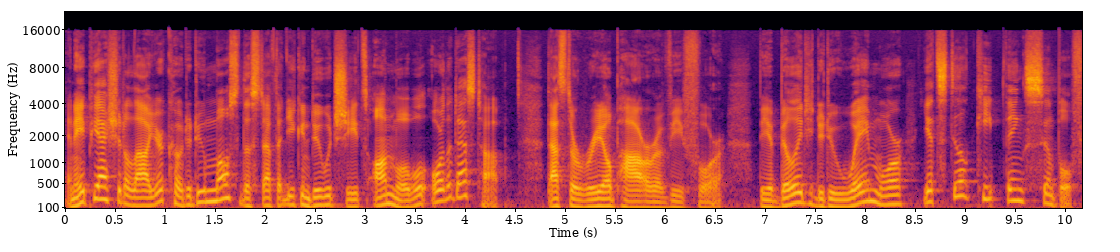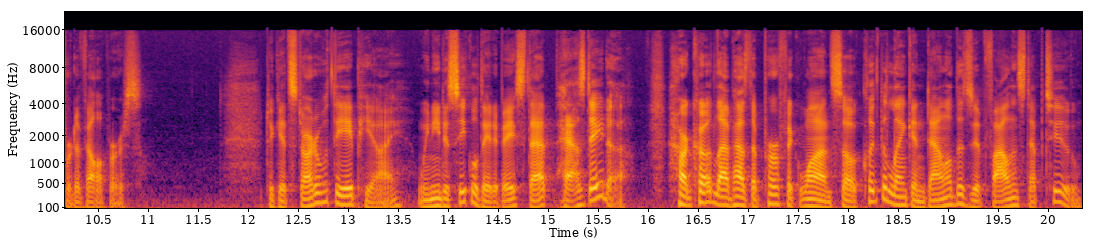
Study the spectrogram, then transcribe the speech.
An API should allow your code to do most of the stuff that you can do with Sheets on mobile or the desktop. That's the real power of V4, the ability to do way more, yet still keep things simple for developers. To get started with the API, we need a SQL database that has data. Our code lab has the perfect one, so click the link and download the zip file in step 2.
